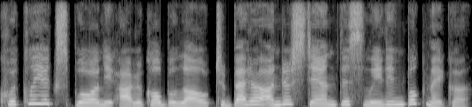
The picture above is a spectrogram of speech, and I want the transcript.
Quickly explore the article below to better understand this leading bookmaker.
